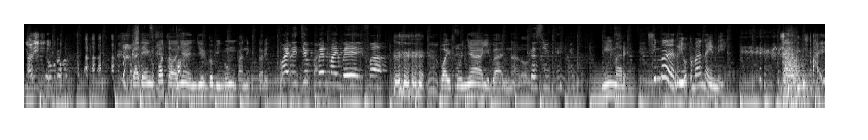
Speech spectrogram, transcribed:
Mario bro. Gak ada yang vote soalnya anjir gua bingung panik sorry. Why did you ban my Beva? Waifunya Hibana loh. Cause you gave it. Nih Mario. Si Mario ke mana ini? Sampai.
